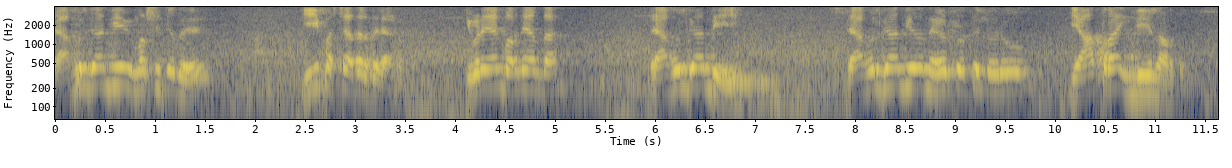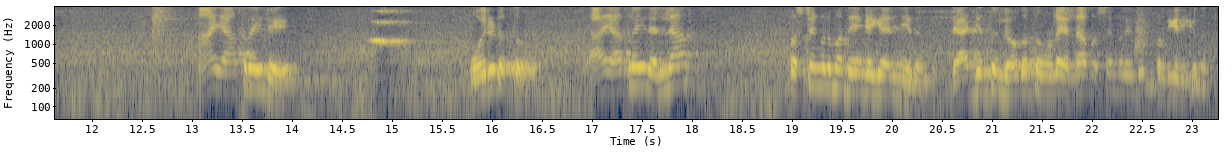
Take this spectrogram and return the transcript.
രാഹുൽ ഗാന്ധിയെ വിമർശിച്ചത് ഈ പശ്ചാത്തലത്തിലാണ്. ഇവിടെ ഞാൻ പറഞ്ഞ എന്താ? രാഹുൽ ഗാന്ധി രാഹുൽ ഗാന്ധിയുടെ നേതൃത്വത്തിൽ ഒരു യാത്ര ഇന്ത്യയിൽ നടത്തുന്നു ആ യാത്രയിൽ ഒരിടത്തും ആ യാത്രയിൽ എല്ലാ പ്രശ്നങ്ങളും അദ്ദേഹം കൈകാര്യം ചെയ്യുന്നുണ്ട്. രാജ്യത്തും ലോകത്തുമുള്ള എല്ലാ പ്രശ്നങ്ങളിലും പ്രതികരിക്കുന്നുണ്ട്.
